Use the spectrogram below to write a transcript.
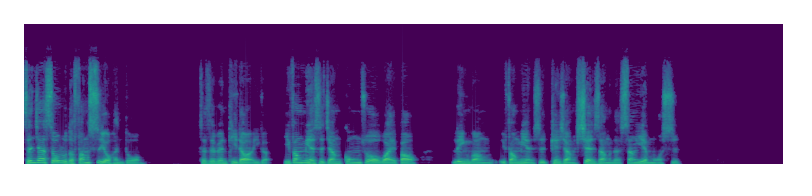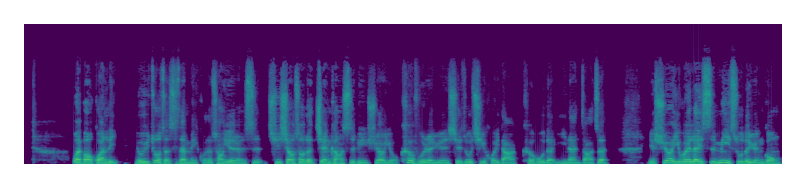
增加收入的方式有很多，在这边提到一个，一方面是将工作外包，另外一方面是偏向线上的商业模式。外包管理，由于作者是在美国的创业人士，其销售的健康食品需要有客服人员协助其回答客户的疑难杂症，也需要一位类似秘书的员工。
